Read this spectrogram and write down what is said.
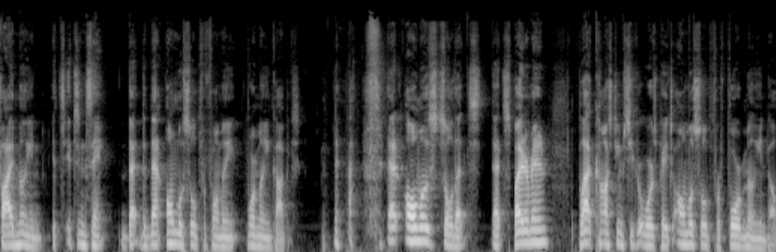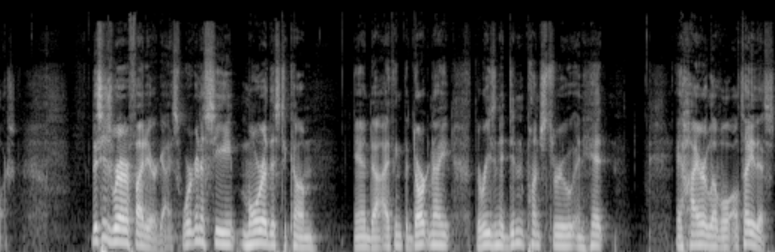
five million. It's it's insane. That that, that almost sold for four million four million copies. that almost sold. That's that Spider-Man Black Costume Secret Wars page almost sold for four million dollars. This is rarefied air, guys. We're gonna see more of this to come, and uh, I think the Dark Knight. The reason it didn't punch through and hit a higher level, I'll tell you this:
